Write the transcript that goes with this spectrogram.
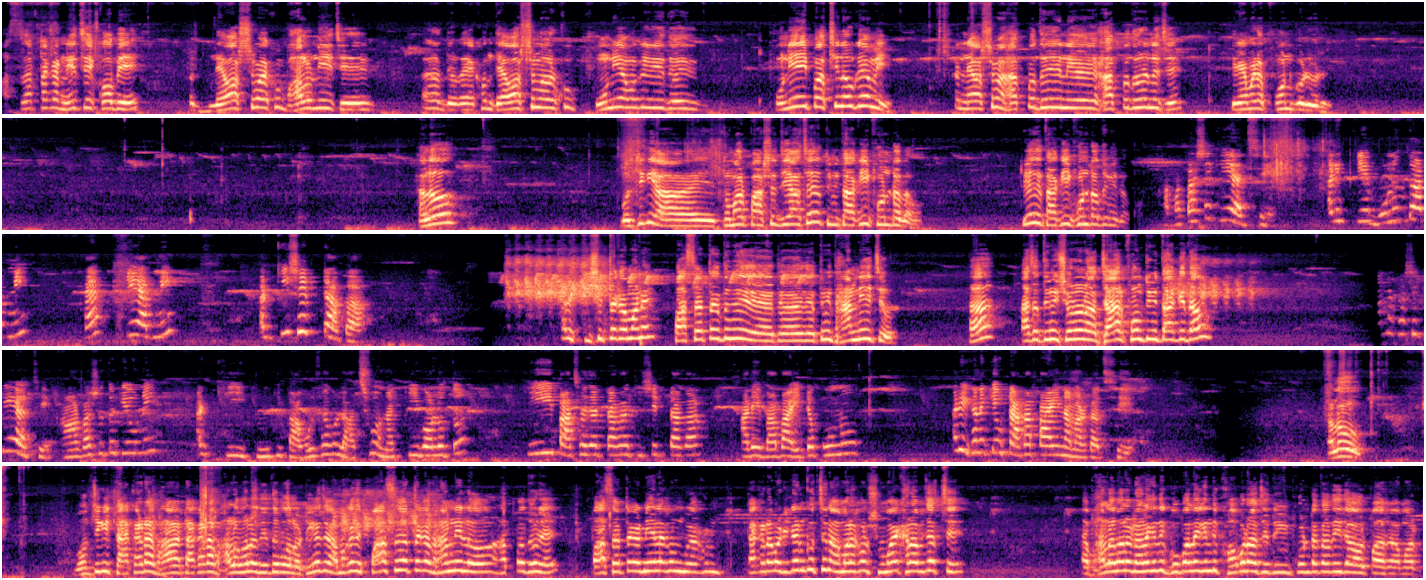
পাঁচ হাজার টাকা নিয়েছে কবে? নেওয়ার সময় খুব ভালো নিয়েছে। এখন দেওয়ার সময় খুব ফোনই আমাকে ফোনেই পাচ্ছি না ওকে আমি। নেওয়ার সময় হাত পা ধরে নিয়ে, হাত পা ধরে নিয়েছে। একটা ফোন করি ওরে হ্যালো? বলছি কি তোমার পাশে যে আছে, তুমি তাকেই ফোনটা দাও। ঠিক আছে? তাকেই ফোনটা তুমি দাও। আমার পাশে কে আছে? আরে কে, বলুন তো আপনি। হ্যাঁ? কে আপনি? আর কিসের টাকা? আরে কিসের টাকা মানে? পাঁচ হাজার টাকা তুমি তুমি ধার নিয়েছো? হ্যাঁ? আচ্ছা তুমি শোনো না যার ফোন তুমি তাকে দাও। আমার পাশে কে আছে? আমার পাশে তো কেউ নেই। আর কি তুমি কি পাগল ছাগল আছো না কি বলো তো? কি পাঁচ হাজার টাকা কিসের টাকা? আরে বাবা এটা কোনো আরে এখানে কেউ টাকা পায় না আমার কাছে। হ্যালো বলছি কি টাকাটা ভা- টাকাটা ভালো ভালো দিতে বলো ঠিক আছে? আমার কাছে পাঁচ হাজার টাকা ধার নিল হাত পা ধরে পাঁচ হাজার টাকা নিয়ে এখন এখন টাকাটা আবার রিটার্ন করছে না? আমার এখন সময় খারাপ যাচ্ছে। আর ভালো ভালো নাহলে কিন্তু গোপালে কিন্তু খবর আছে তুমি ফোনটা তাতেই দাও পাশ আমার।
